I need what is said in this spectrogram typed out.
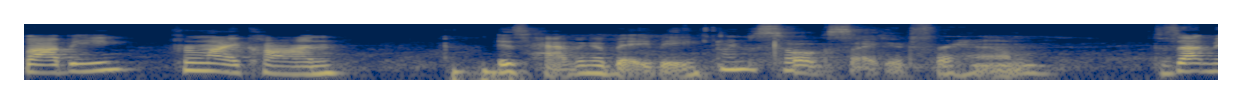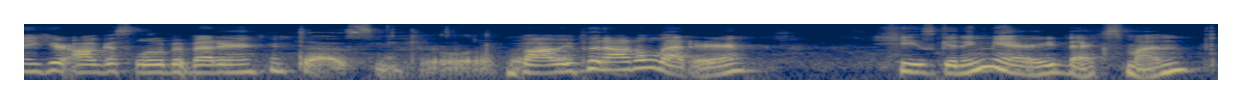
Bobby from iKON is having a baby. I'm so excited for him. Does that make your August a little bit better? It does make it a little bit. Bobby put out a letter. He's getting married next month,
